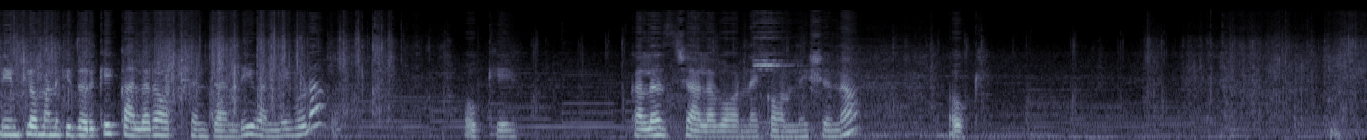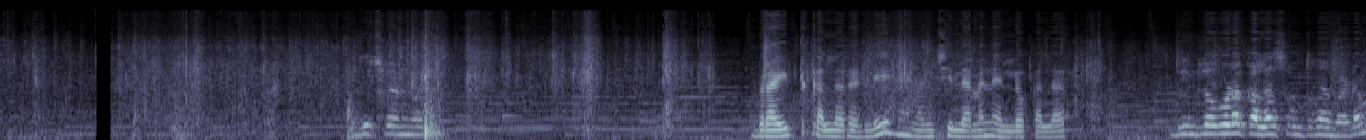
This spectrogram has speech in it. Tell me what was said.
దీంట్లో మనకి దొరికే కలర్ ఆప్షన్స్ అండి ఇవన్నీ కూడా. ఓకే. కలర్స్ చాలా బాగున్నాయి కాంబినేషన్. ఓకే. బ్రైట్ కలర్ అండి మంచి లెమన్ ఎల్లో కలర్. దీంట్లో కూడా కలర్స్ ఉంటున్నాయి మేడం.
